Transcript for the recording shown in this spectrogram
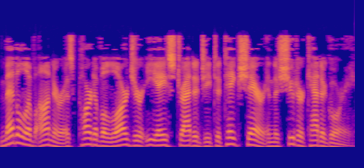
Medal of Honor is part of a larger EA strategy to take share in the shooter category.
